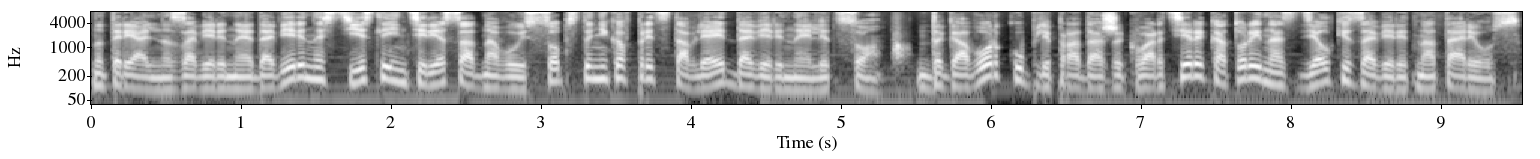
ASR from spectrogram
Нотариально заверенная доверенность, если интересы одного из собственников представляет доверенное лицо. Договор купли-продажи квартиры, который на сделке заверит нотариус.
